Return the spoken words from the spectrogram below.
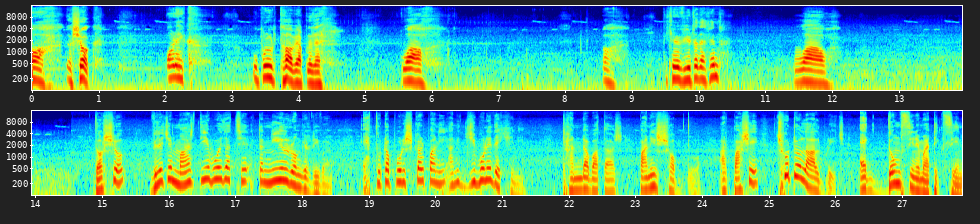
ও দর্শক অনেক উপরে উঠতে হবে আপনাদের। ওয়াও। ও পিছনে ভিউটা দেখেন। ওয়াও। দর্শক ভিলেজের মাছ দিয়ে বয়ে যাচ্ছে একটা নীল রঙের রিভার এতটা পরিষ্কার পানি আমি জীবনে দেখিনি। ঠান্ডা বাতাস, পানির শব্দ, আর পাশে ছোট লাল ব্রিজ একদম সিনেম্যাটিক সিন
